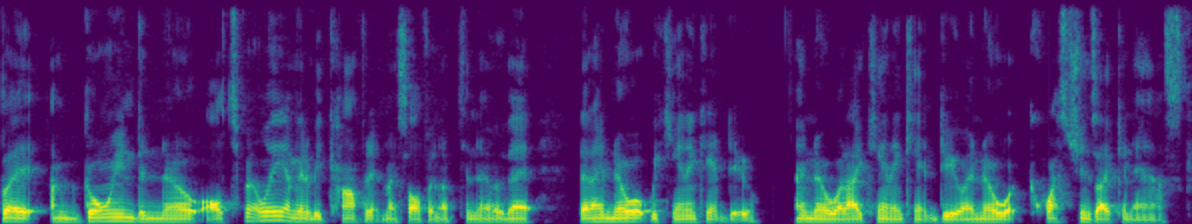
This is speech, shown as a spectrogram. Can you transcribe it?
but I'm going to know ultimately, I'm going to be confident in myself enough to know that, that I know what we can and can't do. I know what I can and can't do. I know what questions I can ask.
